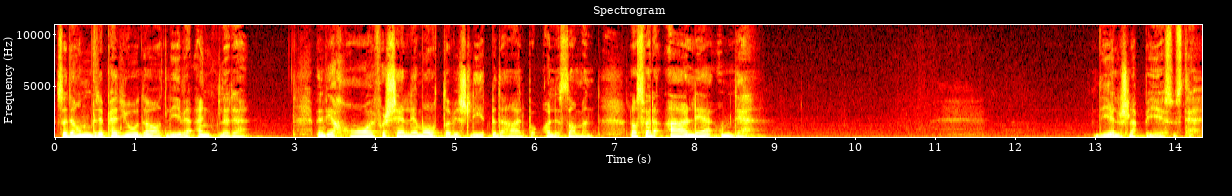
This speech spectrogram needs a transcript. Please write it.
Så er det andre perioder at livet er enklere. Men vi har forskjellige måter vi sliter med det her på, alle sammen. La oss være ærlige om det. Det gjelder å slippe Jesus til.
